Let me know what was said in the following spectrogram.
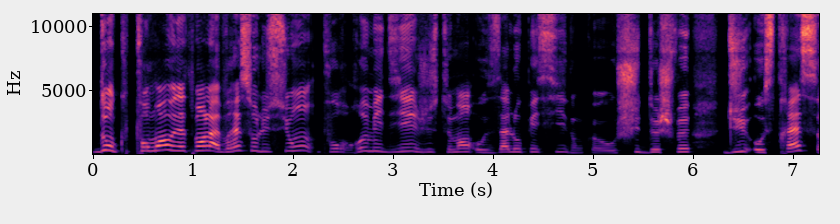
Donc, pour moi, honnêtement, la vraie solution pour remédier justement aux alopécies, donc euh, aux chutes de cheveux dues au stress,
